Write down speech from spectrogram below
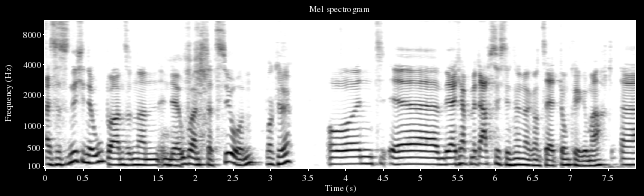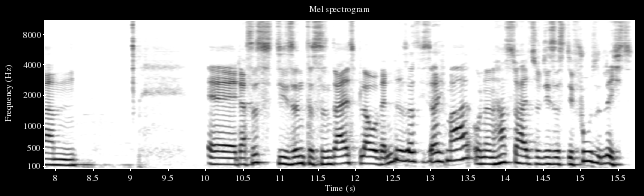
Also es ist nicht in der U-Bahn, sondern in der U-Bahn-Station. Okay. Und äh, ja, ich habe mit Absicht den Hintergrund sehr dunkel gemacht. Ähm, äh, das ist, die sind, das sind alles blaue Wände, sag ich, sag ich mal. Und dann hast du halt so dieses diffuse Licht.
